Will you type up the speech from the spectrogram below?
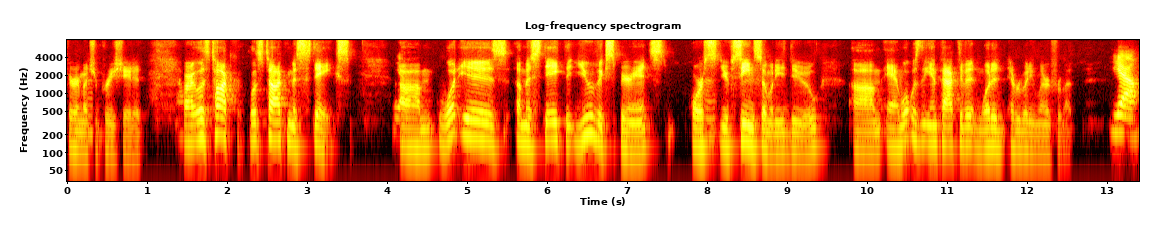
Very much mm-hmm. appreciate it. All right, let's talk. Let's talk mistakes. Yeah. Um, what is a mistake that you've experienced or mm-hmm. you've seen somebody do, um, and what was the impact of it, and what did everybody learn from it? Yeah.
